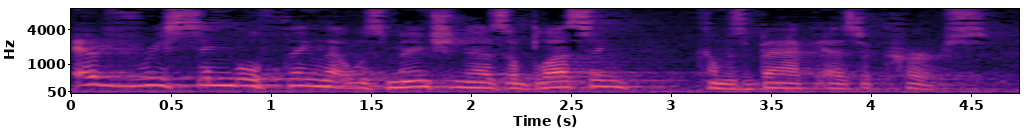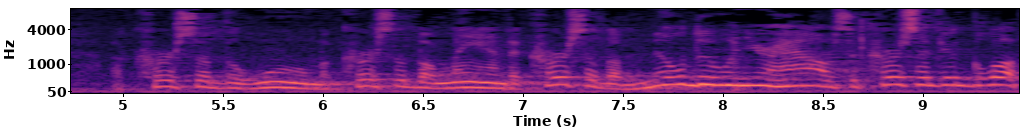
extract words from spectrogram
every single thing that was mentioned as a blessing comes back as a curse curse of the womb, a curse of the land, a curse of the mildew in your house, a curse of your glo-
